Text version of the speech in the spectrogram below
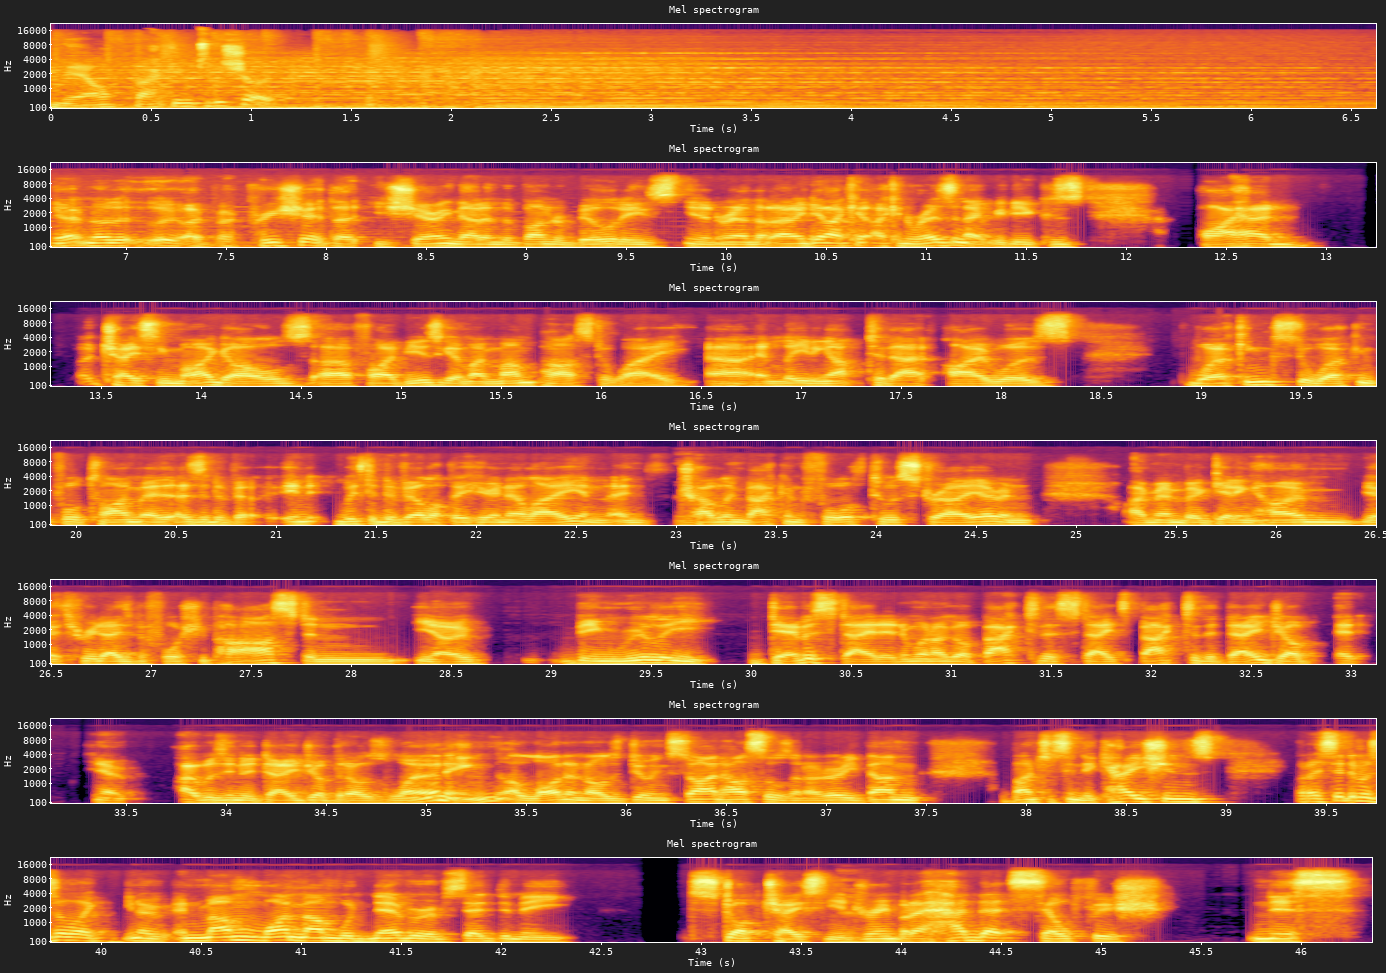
Now, back into the show. Yeah, no, I appreciate that you're sharing that and the vulnerabilities in and around that. And again, I can I can resonate with you because I had chasing my goals uh, five years ago. My mum passed away, uh, and leading up to that, I was working, still working full time as a de- in, with a developer here in LA, and, and traveling back and forth to Australia. And I remember getting home, you know, three days before she passed, and you know, being really devastated. And when I got back to the States, back to the day job, it, you know, I was in a day job that I was learning a lot and I was doing side hustles and I'd already done a bunch of syndications. But I said to myself, like, you know, and mum, my mum would never have said to me, stop chasing your dream. But I had that selfishness.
